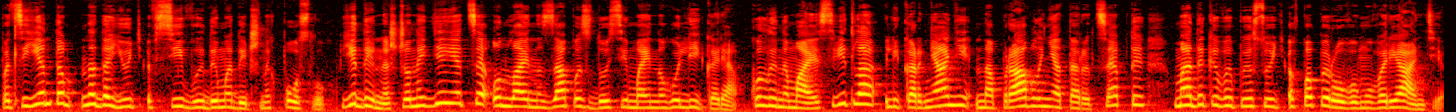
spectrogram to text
Пацієнтам надають всі види медичних послуг. Єдине, що не діє, це онлайн-запис до сімейного лікаря. Коли немає світла, лікарняні направлення та рецепти медики виписують в паперовому варіанті.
